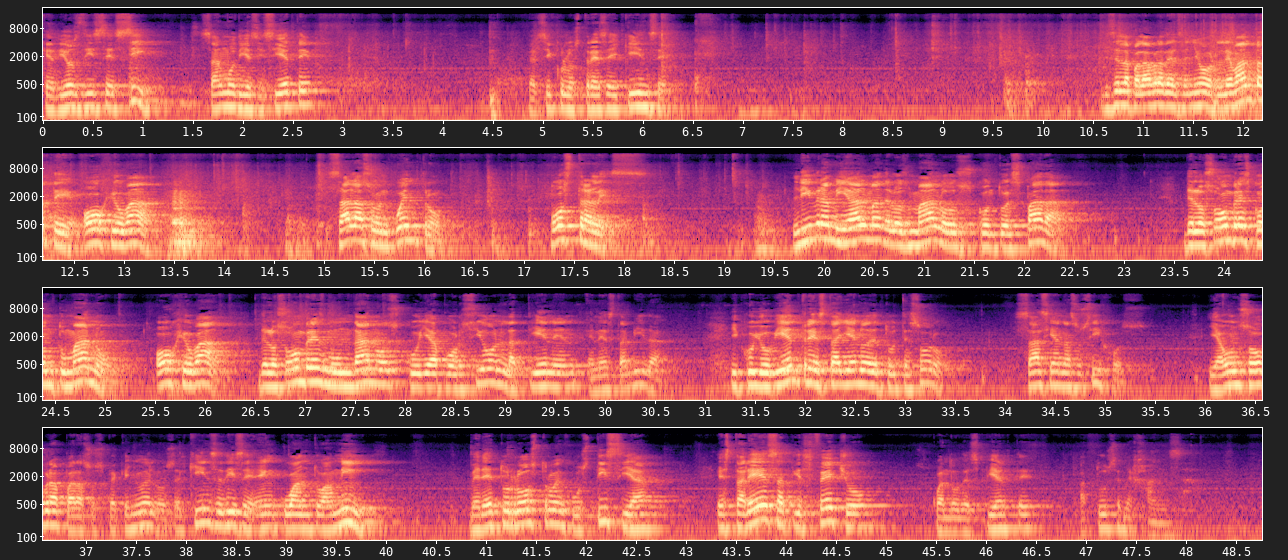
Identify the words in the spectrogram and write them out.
que Dios dice sí. Salmo 17, versículos 13 y 15. Dice la palabra del Señor, levántate, oh Jehová, sal a su encuentro, póstrales Libra mi alma de los malos con tu espada, de los hombres con tu mano, oh Jehová, de los hombres mundanos cuya porción la tienen en esta vida, y cuyo vientre está lleno de tu tesoro. Sacian a sus hijos, y aún sobra para sus pequeñuelos. El 15 dice, en cuanto a mí, veré tu rostro en justicia, estaré satisfecho cuando despierte a tu semejanza.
